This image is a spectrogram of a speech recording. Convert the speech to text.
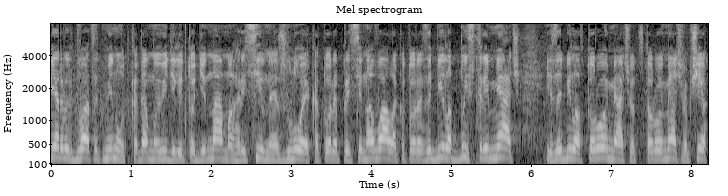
первых 20 минут, когда мы видели то Динамо агрессивное, злое, которое прессиновало, которое забило быстрый мяч и забило второй мяч, вот второй мяч вообще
